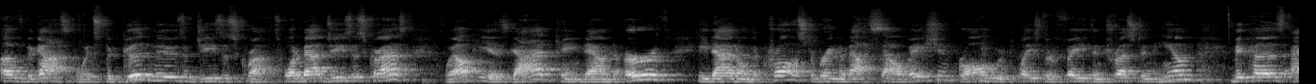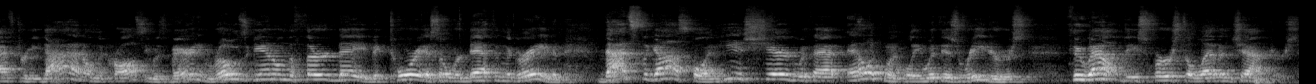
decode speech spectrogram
of the gospel. It's the good news of Jesus Christ. What about Jesus Christ? Well, he is God, came down to earth. He died on the cross to bring about salvation for all who would place their faith and trust in him. Because after he died on the cross, he was buried and rose again on the third day, victorious over death and the grave. And that's the gospel. And he has shared with that eloquently with his readers throughout these first 11 chapters.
